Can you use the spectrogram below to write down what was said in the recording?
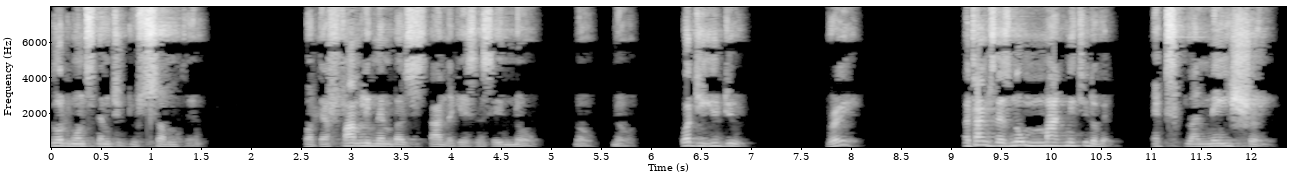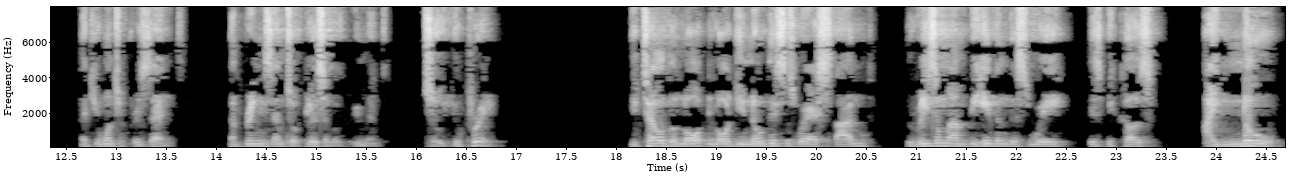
God wants them to do something, but their family members stand against and say, no, no, no. What do you do? Pray. At times there's no magnitude of explanation that you want to present that brings them to a place of agreement. So you pray. You tell the Lord, Lord, you know this is where I stand. The reason why I'm behaving this way is because I know,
